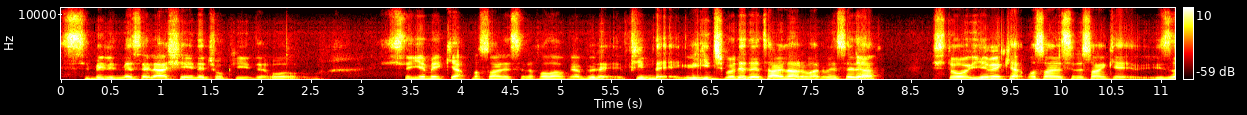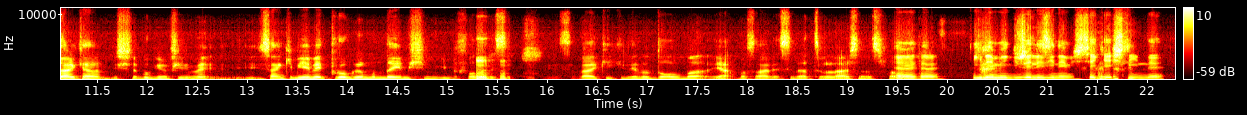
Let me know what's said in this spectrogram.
Sibel'in mesela şeyi de çok iyiydi. O işte yemek yapma sahnesini falan. Ya böyle filmde ilginç böyle detaylar var. Mesela Evet. İşte o yemek yapma sahnesini sanki izlerken işte bugün filmi sanki bir yemek programındaymışım gibi falan. Belki ikilinin o dolma yapma sahnesini hatırlarsanız falan. Evet evet. Yine mi güzeliz yine mi çiçek eşliğinde.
